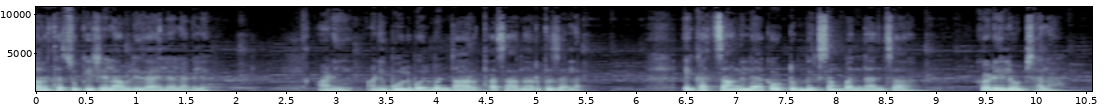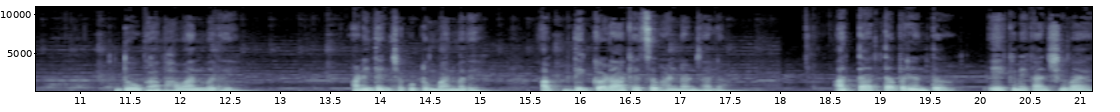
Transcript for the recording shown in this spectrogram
अर्थ चुकीचे लावले जायला लागले. आणि आणि बोलबोल म्हणता अर्थाचा अनर्थ झाला. एका चांगल्या कौटुंबिक संबंधांचा कडेलोट झाला. दोघा भावांमध्ये आणि त्यांच्या कुटुंबांमध्ये अगदी कडाक्याचं भांडण झालं. आत्ता आत्तापर्यंत एकमेकांशिवाय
